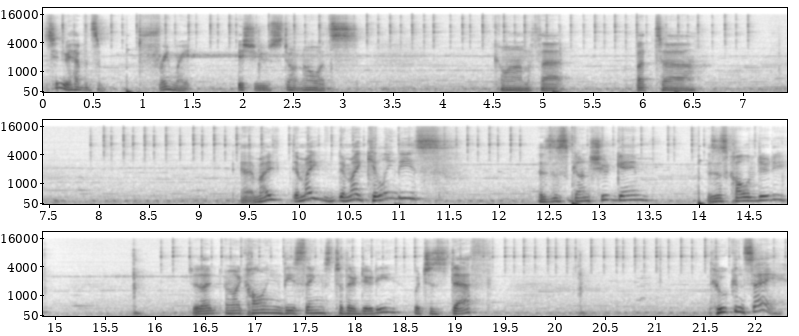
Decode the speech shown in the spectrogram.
seem to be having some frame rate issues. Don't know what's going on with that. But uh Am I am I am I killing these? Is this gun shoot game? Is this Call of Duty? Did I am I calling these things to their duty, which is death? Who can say?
